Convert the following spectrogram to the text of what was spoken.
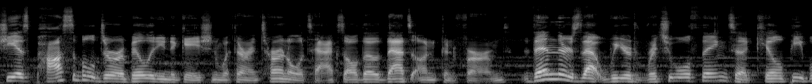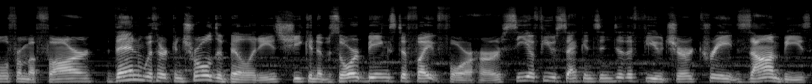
She has possible durability negation with her internal attacks, although that's unconfirmed. Then there's that weird ritual thing to kill people from afar. Then, with her controlled abilities, she can absorb beings to fight for her, see a few seconds into the future, create zombies,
